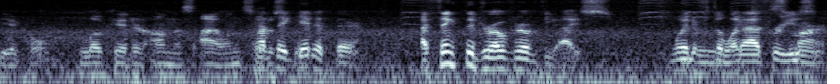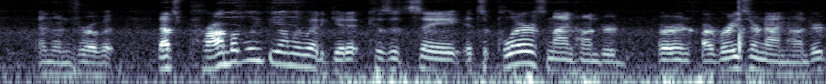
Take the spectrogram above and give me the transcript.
vehicle located on this island. So How'd they speak. get it there? I think they drove it over the ice, waited for the like that's freeze, smart. and then drove it. That's probably the only way to get it because it's a it's a Polaris 900 or an- a RZR 900,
